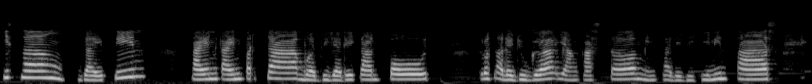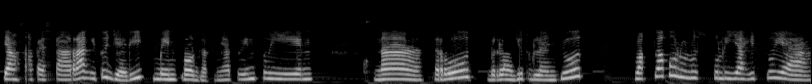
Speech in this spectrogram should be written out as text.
iseng jahitin kain-kain perca buat dijadikan pouch. Terus ada juga yang custom minta dibikinin tas yang sampai sekarang itu jadi main produknya Twin Twin. Nah, terus berlanjut berlanjut waktu aku lulus kuliah itu ya,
